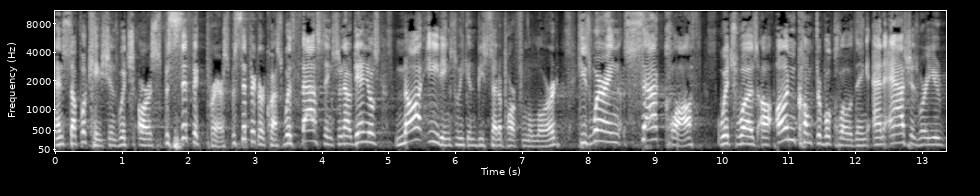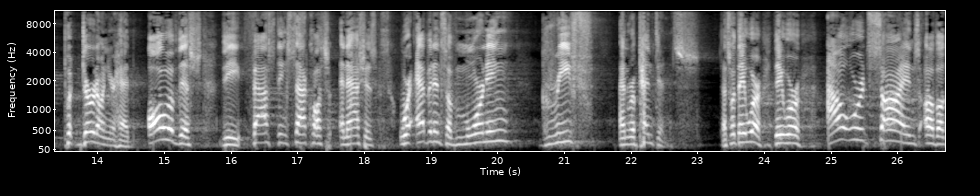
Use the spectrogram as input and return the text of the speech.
and supplications, which are specific prayers, specific requests with fasting. So now Daniel's not eating so he can be set apart from the Lord. He's wearing sackcloth, which was uh, uncomfortable clothing, and ashes where you put dirt on your head. All of this, the fasting, sackcloth, and ashes, were evidence of mourning, grief, and repentance. That's what they were. They were outward signs of a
